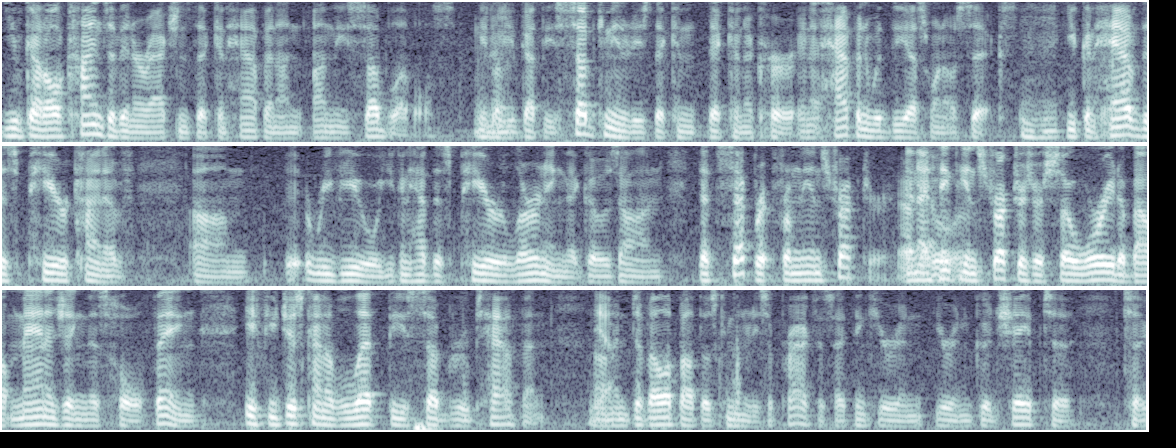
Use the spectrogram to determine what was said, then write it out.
you've got all kinds of interactions that can happen on, on these sub levels. You know, Right. you've got these sub communities that can that can occur, and it happened with DS 106. You can have this peer kind of um, review, or you can have this peer learning that goes on that's separate from the instructor. And I think the instructors are so worried about managing this whole thing. If you just kind of let these subgroups happen um, and develop out those communities of practice, I think you're in you're in good shape to to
